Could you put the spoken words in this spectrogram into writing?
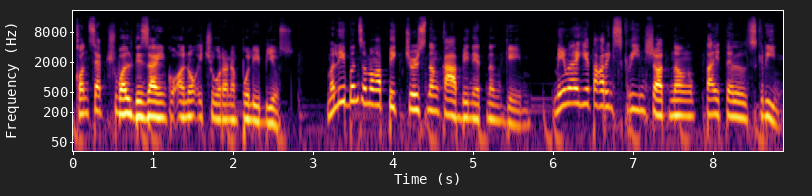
conceptual design kung anong itsura ng Polybius. Maliban sa mga pictures ng cabinet ng game, may makikita ka ring screenshot ng title screen.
